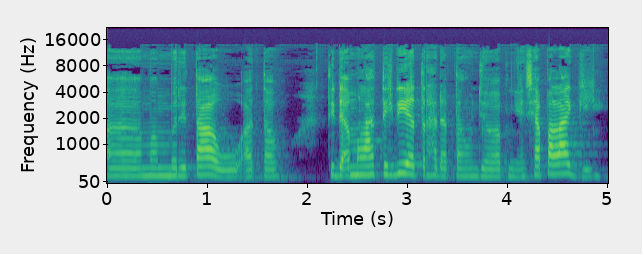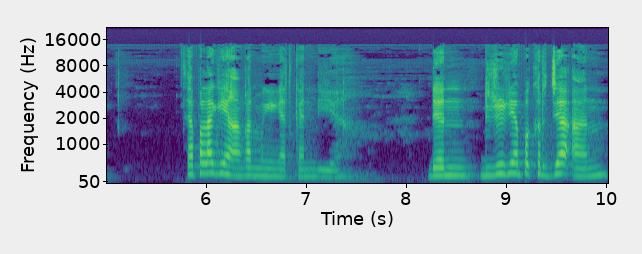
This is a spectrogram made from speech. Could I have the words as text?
uh, memberitahu atau tidak melatih dia terhadap tanggung jawabnya, siapa lagi? Siapa lagi yang akan mengingatkan dia? Dan di dunia pekerjaan,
